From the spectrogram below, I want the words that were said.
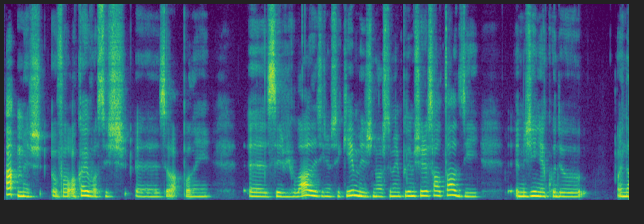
ah, mas ok, vocês, uh, sei lá, podem uh, ser violados e não sei o quê, mas nós também podemos ser assaltados. E imagina, quando eu ando,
